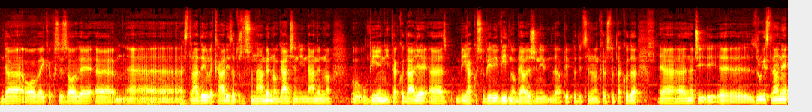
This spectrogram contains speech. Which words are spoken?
da, ovaj, kako se zove, e, e, stradaju lekari zato što su namerno gađani namerno ubijeni i tako dalje, iako su bili vidno obeleženi da pripadaju Crvenom krstu, tako da, znači, e, s druge strane,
